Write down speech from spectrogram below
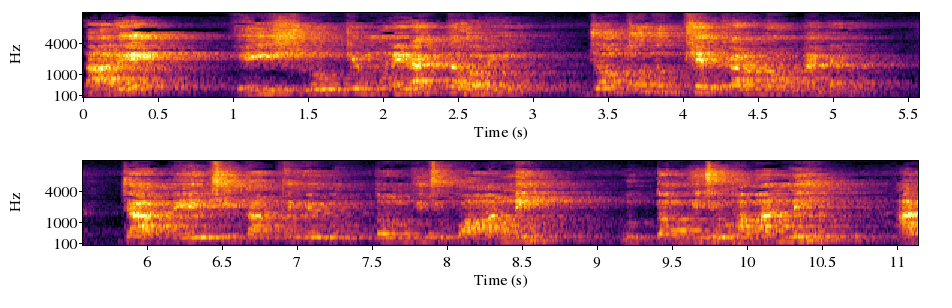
তাহলে এই শ্লোককে মনে রাখতে হবে, যত দুঃখের কারণ হোক না কেন, যা পেয়েছি তার থেকে উত্তম কিছু পাওয়ার নেই, উত্তম কিছু ভাবার নেই আর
